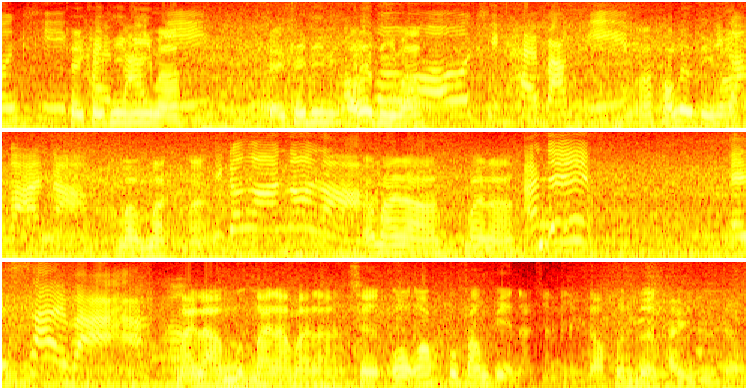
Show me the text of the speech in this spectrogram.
我去可以 KTV 吗？K KTV 好乐迪吗？我去开房机。啊，好乐迪吗？你刚刚哪？买买买，你刚刚安娜啦？买啦买啦安迪会使吧？买啦买啦买啦，先我我不方便啦。经理，你知道馄饨的台语怎么叫吗？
